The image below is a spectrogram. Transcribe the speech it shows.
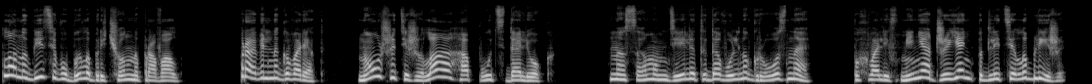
план убить его был обречен на провал. Правильно говорят, ноша тяжела, а путь далек. На самом деле ты довольно грозная, Похвалив меня, Джиянь подлетела ближе.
